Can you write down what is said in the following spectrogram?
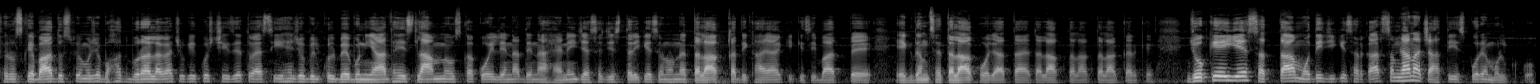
फिर उसके बाद उस पर मुझे बहुत बुरा लगा क्योंकि कुछ चीज़ें तो ऐसी हैं जो बिल्कुल बेबुनियाद है। इस्लाम में उसका कोई लेना देना है नहीं। जैसे जिस तरीके से उन्होंने तलाक़ का दिखाया कि किसी बात पे एकदम से तलाक हो जाता है तलाक तलाक तलाक करके जो कि ये सत्ता मोदी जी की सरकार समझाना चाहती है इस पूरे मुल्क को।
